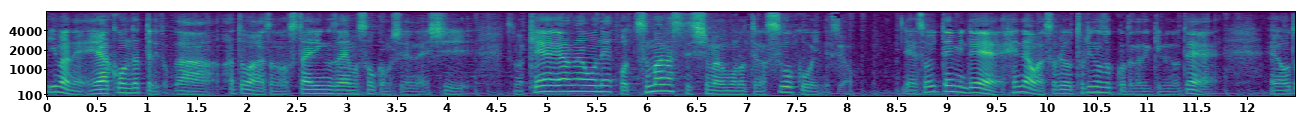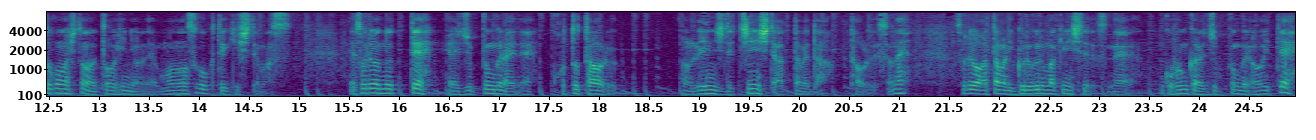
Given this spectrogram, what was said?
今ねエアコンだったりとかあとはそのスタイリング剤もそうかもしれないしその毛穴をねこう詰まらせてしまうものっていうのがすごく多いんですよ。でそういった意味でヘナはそれを取り除くことができるので、え男の人の頭皮にはねものすごく適してます。でそれを塗って、え10分ぐらいねホットタオルレンジでチンして温めたタオルですよね。それを頭にぐるぐる巻きにしてですね5分から10分ぐらい置いて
